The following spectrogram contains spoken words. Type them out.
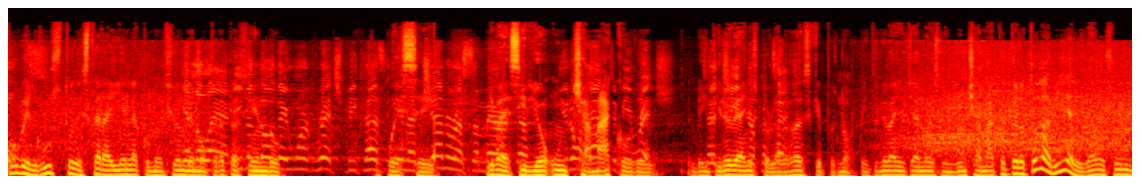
Tuve el gusto de estar ahí en la Convención Demócrata siendo, pues, eh, iba a decir yo, un chamaco de 29 años, pero la verdad es que, pues no, 29 años ya no es ningún chamaco, pero todavía, digamos, un,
